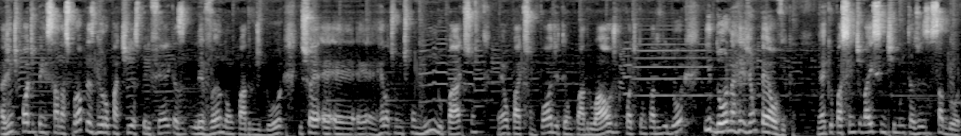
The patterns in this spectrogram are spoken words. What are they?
a gente pode pensar nas próprias neuropatias periféricas levando a um quadro de dor. Isso é, é, é, é relativamente comum no Parkinson. Né? O Parkinson pode ter um quadro álgico, pode ter um quadro de dor e dor na região pélvica né, que o paciente vai sentir muitas vezes essa dor,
